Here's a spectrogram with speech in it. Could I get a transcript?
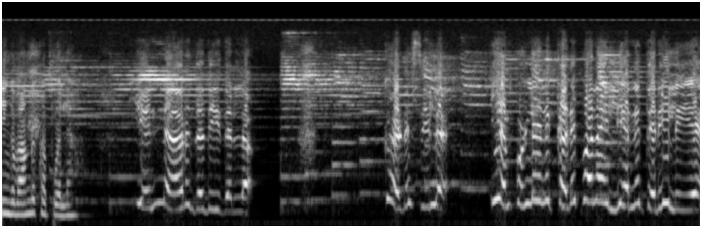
நீங்க வாங்கக்கா போலாம். என்ன அருந்தது இதெல்லாம்? கடைசியில என் பிள்ளை எனக்கு கிடைப்பானா இல்லையான்னு தெரியலையே.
